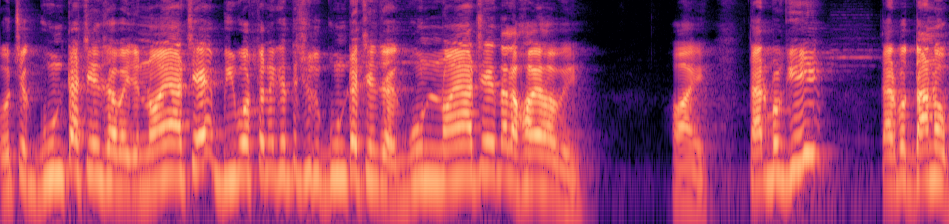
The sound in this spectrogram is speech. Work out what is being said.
হচ্ছে গুণটা চেঞ্জ হবে, যে নয় আছে, বিবর্তনের ক্ষেত্রে শুধু গুণটা চেঞ্জ হয়। গুণ নয় আছে, তাহলে হয় হবে। হয়। তারপর কি? তারপর দানব।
